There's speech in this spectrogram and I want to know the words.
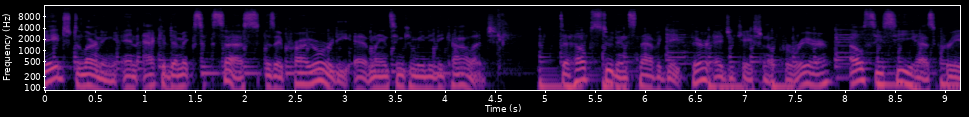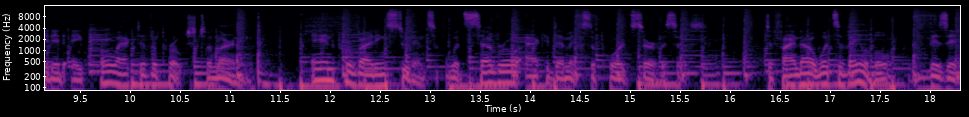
Engaged learning and academic success is a priority at Lansing Community College. To help students navigate their educational career, LCC has created a proactive approach to learning and providing students with several academic support services. To find out what's available, visit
